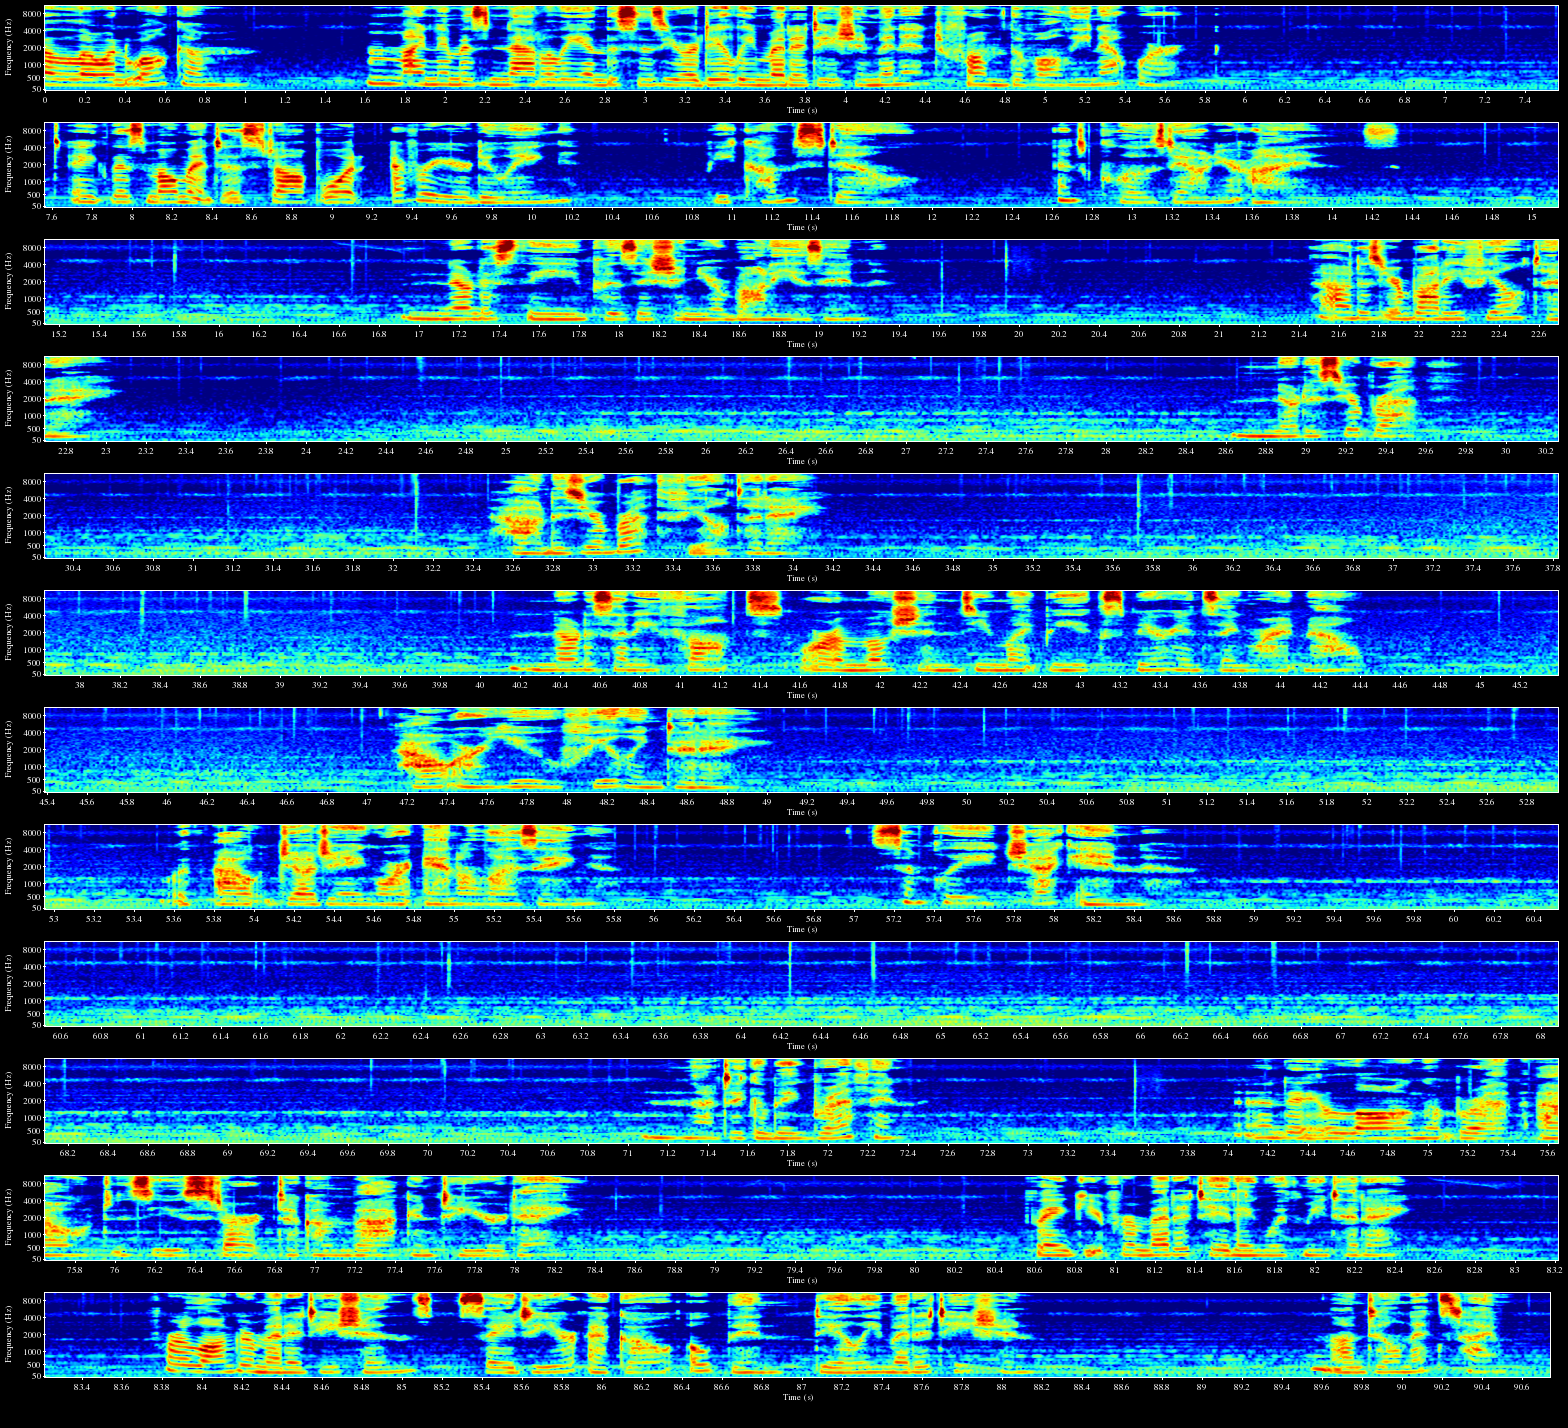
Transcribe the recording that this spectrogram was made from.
Hello and welcome. My name is Natalie, and this is your daily meditation minute from the Volley Network. Take this moment to stop whatever you're doing, become still, and close down your eyes. Notice the position your body is in. How does your body feel today? Notice your breath. How does your breath feel today? Notice any thoughts or emotions you might be experiencing right now. How are you feeling today? Without judging or analyzing, simply check in. Now take a big breath in and a long breath out as you start to come back into your day. Thank you for meditating with me today. For longer meditations, say to your echo, Open Daily Meditation. Until next time.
